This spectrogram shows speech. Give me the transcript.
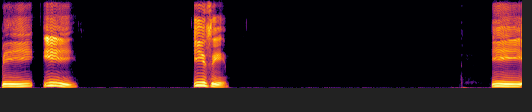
B, E. Easy. E,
